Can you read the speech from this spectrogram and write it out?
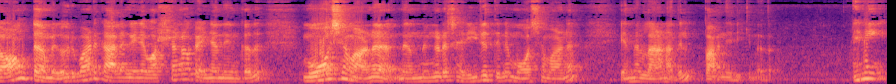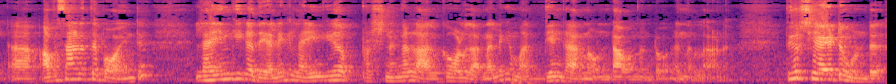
ലോങ് ടേമിൽ ഒരുപാട് കാലം കഴിഞ്ഞാൽ വർഷങ്ങൾ കഴിഞ്ഞാൽ നിങ്ങൾക്കത് മോശമാണ് നിങ്ങളുടെ ശരീരത്തിന് മോശമാണ് എന്നുള്ളതാണ് അതിൽ പറഞ്ഞിരിക്കുന്നത്. ഇനി അവസാനത്തെ പോയിന്റ് ലൈംഗികത അല്ലെങ്കിൽ ലൈംഗിക പ്രശ്നങ്ങൾ ആൽക്കഹോൾ കാരണം അല്ലെങ്കിൽ മദ്യം കാരണം ഉണ്ടാവുന്നുണ്ടോ എന്നുള്ളതാണ്. തീർച്ചയായിട്ടും ഉണ്ട്.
